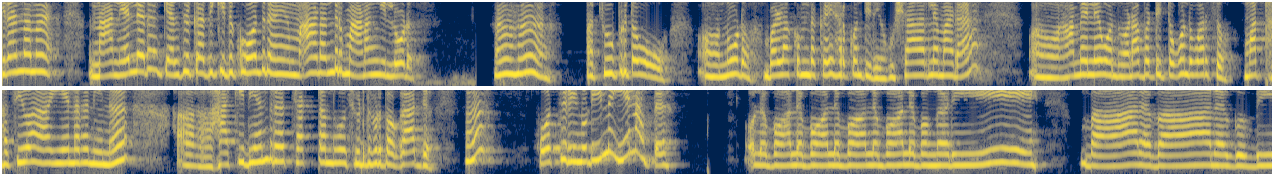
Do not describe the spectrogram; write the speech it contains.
ಇರಣ್ಣನ ನಾನು ಎಲ್ಲರ ಕೆಲ್ಸಕ್ಕೆ ಅದಕ್ಕೆ ಇದಕ್ಕೆ ಹೋದ್ರೆ ಮಾಡಂದ್ರೆ ಮಾಡಂಗಿಲ್ಲ ನೋಡು. ಹಾಂ ಹಾಂ. ಚೂಪಿರ್ತಾವು ನೋಡು ಬಳ್ಳಾಕಂದ ಕೈ ಹರ್ಕೊಂತೀನಿ ಹುಷಾರ್ಲೆ ಮಾಡ. ಆಮೇಲೆ ಒಂದು ಒಣ ಬಟ್ಟೆ ತೊಗೊಂಡು ಒರೆಸು. ಮತ್ತು ಹಸಿವ ಏನಾರ ನೀನು ಹಾಕಿದಿ ಅಂದ್ರೆ ಚಟ್ ಅಂದು ಹೋಗಿ ಹಿಡಿದು ಬಿಡ್ತಾವ ಗಾಜು. ಹಾಂ? ಹೋದ್ಸರಿ ನೋಡಿ, ಇಲ್ಲ ಏನಾಗ್ತ? ಒಲೆ ಬಾಲೆ ಬಾಲೆ ಬಾಲೆ ಬಾಲೆ ಬಂಗಾರಿ ಬಾರ ಬಾರ ಗುಬ್ಬಿ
